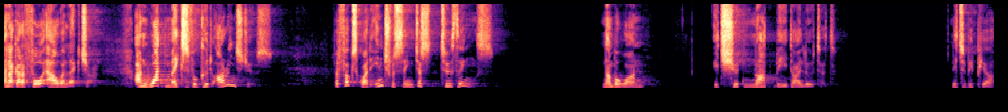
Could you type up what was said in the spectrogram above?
And I got a four hour lecture on what makes for good orange juice. But, folks, quite interesting, just two things. Number one, it should not be diluted, it needs to be pure.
